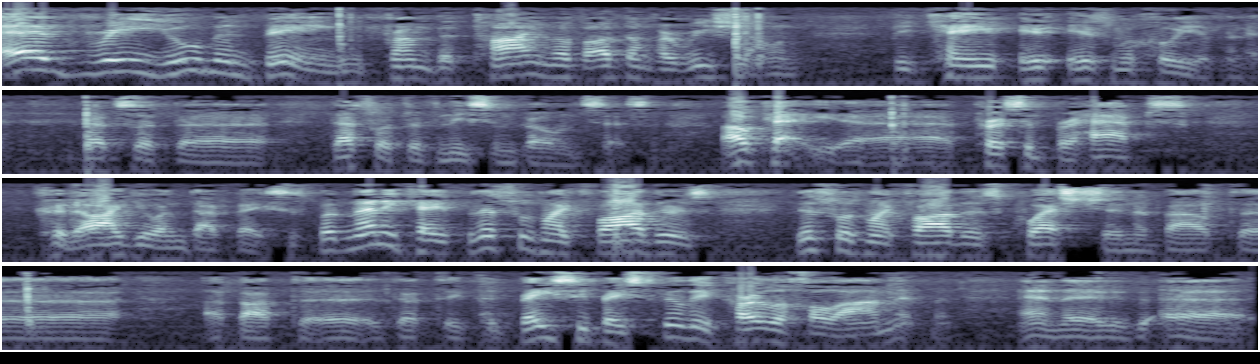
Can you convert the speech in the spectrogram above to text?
every human being from the time of Adam Harishon became, is mechuyev in it. That's what, uh, that's what Rav Nisim Gaon says. Okay, uh, person perhaps could argue on that basis. But in any case, this was my father's this was my father's question about uh, about uh, that the basi based fili karla cholam and the uh,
